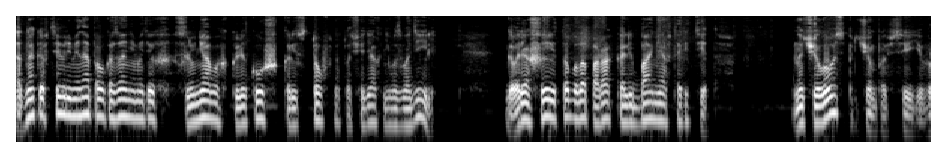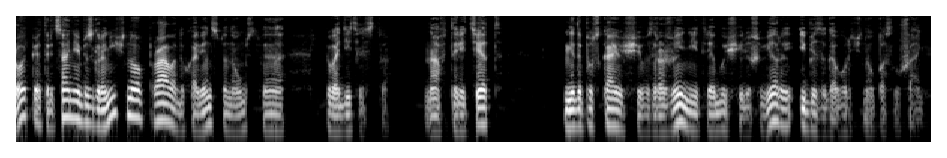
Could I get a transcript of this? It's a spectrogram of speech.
Однако в те времена по указаниям этих слюнявых кликуш крестов на площадях не возводили. Говоря шире, то была пора колебания авторитетов. Началось, причем по всей Европе, отрицание безграничного права духовенства на умственное водительство, на авторитет, не допускающий возражений и требующий лишь веры и безоговорочного послушания.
